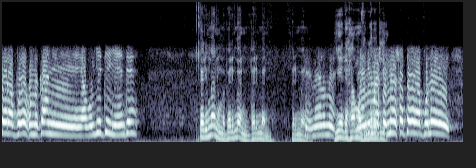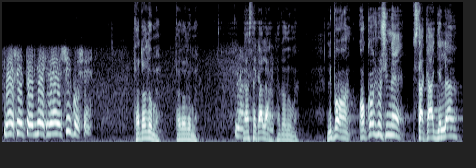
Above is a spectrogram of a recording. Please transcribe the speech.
τώρα που έχουμε κάνει αγωγή, τι γίνεται; Περιμένουμε, περιμένουμε, περιμένουμε. περιμένουμε. Περιμένουμε. Γίνεται χαμός. Δεν δεν λέμε είμαστε τι- μέσα τώρα που λέει μέσα το 2020. Θα το δούμε. Θα το δούμε. Να. Να είστε καλά, θα το δούμε. Λοιπόν, ο κόσμος είναι στα κάγκελα.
